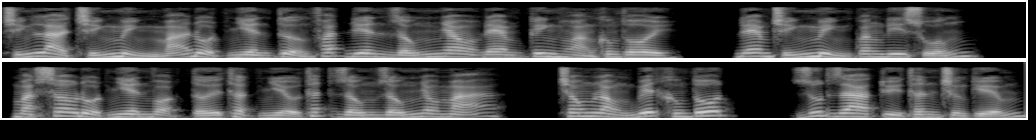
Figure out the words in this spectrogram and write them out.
chính là chính mình mã đột nhiên tưởng phát điên giống nhau đem kinh hoàng không thôi, đem chính mình quăng đi xuống, mặt sau đột nhiên vọt tới thật nhiều thất giống giống nhau mã, trong lòng biết không tốt, rút ra tùy thân trường kiếm,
